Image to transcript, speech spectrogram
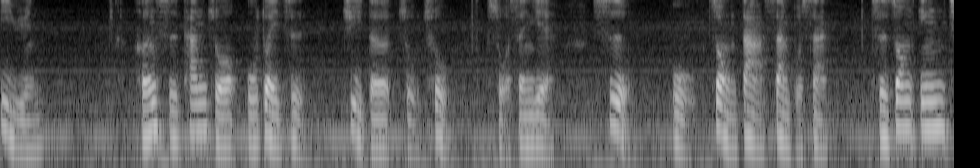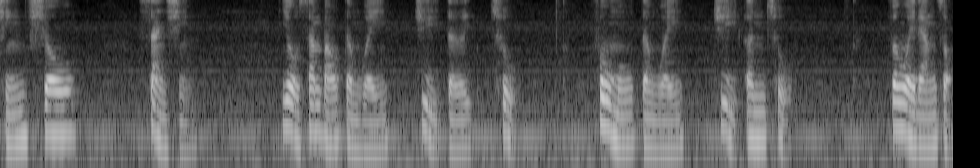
亦云：恒时贪着无对治，俱得主处所生业。是五重大善不善，此中应勤修善行。又三宝等为聚德处。父母等为聚恩处，分为两种，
